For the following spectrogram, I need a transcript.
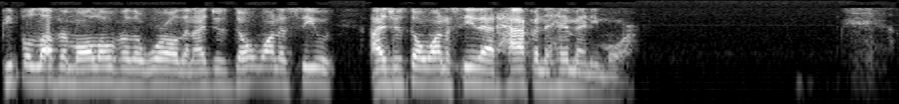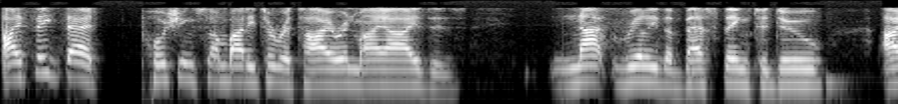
People love him all over the world, and I just don't want to see I just don't want to see that happen to him anymore. I think that pushing somebody to retire in my eyes is not really the best thing to do. I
